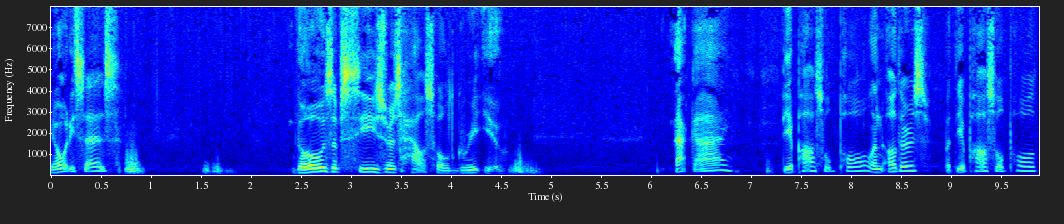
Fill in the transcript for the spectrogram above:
know what he says? Those of Caesar's household greet you. That guy, the Apostle Paul and others, but the Apostle Paul,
